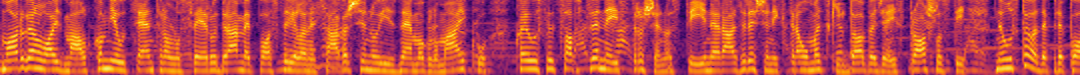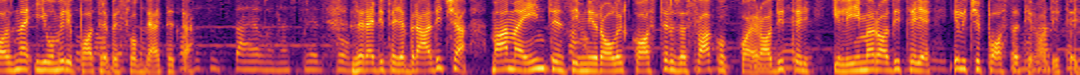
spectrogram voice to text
Morgan Lloyd Malcolm je u centralnu sferu drame postavila nesavršenu i iznemoglu majku koja je usled sobstvene istrošenosti i nerazrešenih traumatskih događaja iz prošlosti ne uspeva da prepozna umiri potrebe svog deteta. Za reditelja Bradića, mama je intenzivni roller coaster za svakog ko je roditelj ili ima roditelje ili će postati roditelj.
